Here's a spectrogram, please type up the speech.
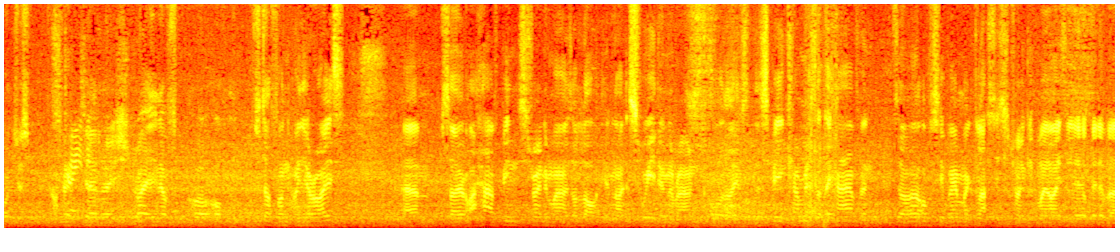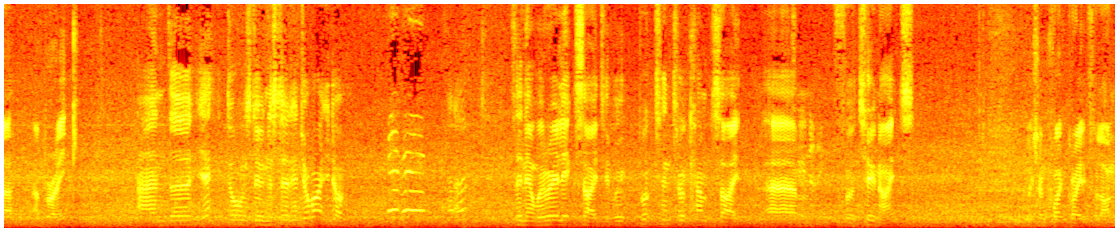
or just I Strain. think generally strain of, of, of stuff on, on your eyes. Um, so I have been straining my eyes a lot in like Sweden around all those the speed cameras that they have, and so I obviously wear my glasses to try and give my eyes a little bit of a, a break. And uh, yeah, Dawn's doing a sterling job, aren't you, Dawn? Hello. So now we're really excited. We booked into a campsite um, Two for two nights, which I'm quite grateful on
